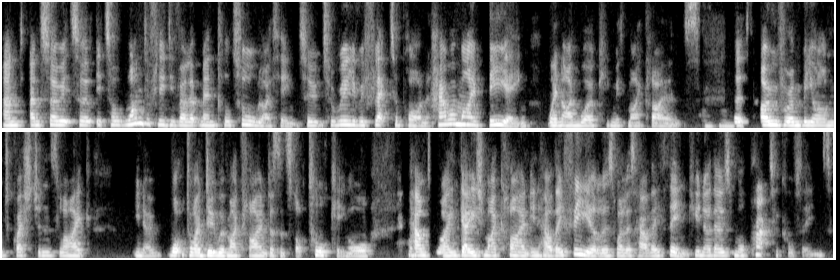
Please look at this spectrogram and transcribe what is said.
and and so it's a it's a wonderfully developmental tool, I think, to to really reflect upon how am I being when I'm working with my clients. Mm-hmm. That's over and beyond questions like, you know, what do I do when my client doesn't stop talking? Or how do I engage my client in how they feel as well as how they think? You know, those more practical things.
